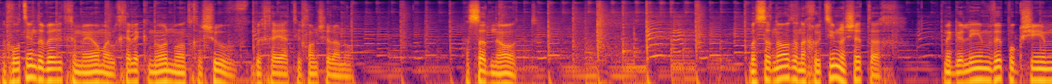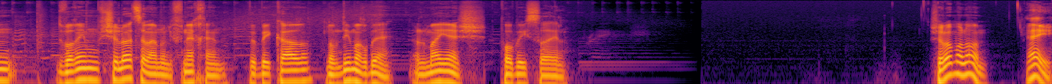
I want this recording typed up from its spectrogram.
אנחנו רוצים לדבר איתכם היום על חלק מאוד מאוד חשוב בחיי התיכון שלנו. הסדנאות. בסדנאות אנחנו יוצאים לשטח, מגלים ופוגשים דברים שלא יצא לנו לפני כן, ובעיקר לומדים הרבה על מה יש פה בישראל. שלום אלון. היי,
